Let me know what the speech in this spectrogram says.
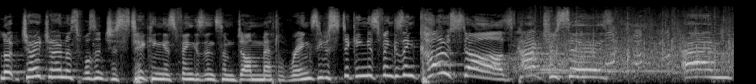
Look, Joe Jonas wasn't just sticking his fingers in some dumb metal rings, he was sticking his fingers in co stars, actresses, and,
